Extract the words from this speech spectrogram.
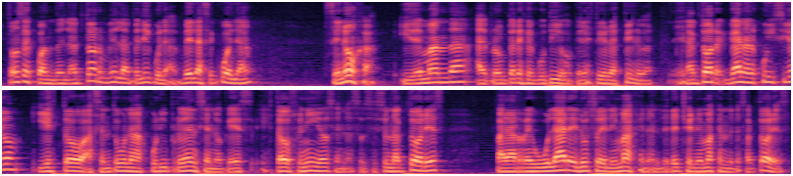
Entonces, cuando el actor ve la película, ve la secuela, se enoja y demanda al productor ejecutivo, que era Steven Spielberg. El actor gana el juicio y esto asentó una jurisprudencia en lo que es Estados Unidos, en la Asociación de Actores, para regular el uso de la imagen, el derecho de la imagen de los actores.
